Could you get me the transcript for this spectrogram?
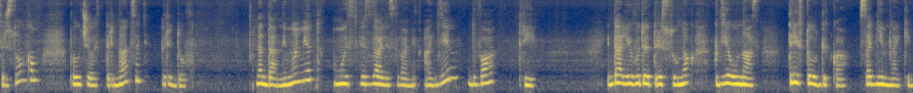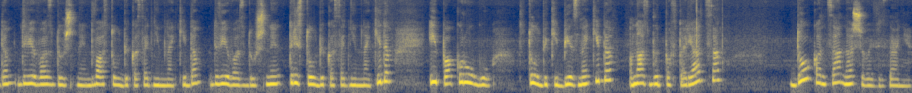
с рисунком получилось 13 рядов. На данный момент мы связали с вами 1, 2, 3. И далее вот этот рисунок, где у нас 3 столбика с одним накидом, 2 воздушные, 2 столбика с одним накидом, 2 воздушные, 3 столбика с одним накидом. И по кругу столбики без накида у нас будут повторяться до конца нашего вязания.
